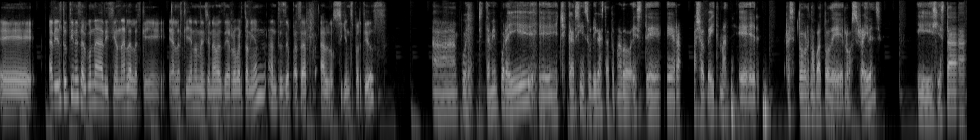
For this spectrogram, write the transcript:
Eh, Ariel, ¿tú tienes alguna adicional a las que a las que ya nos mencionabas de Robert Tonian antes de pasar a los siguientes partidos? Ah, pues también por ahí eh, checar si en su liga está tomado este eh, Rashad Bateman, el receptor novato de los Ravens. Y si está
